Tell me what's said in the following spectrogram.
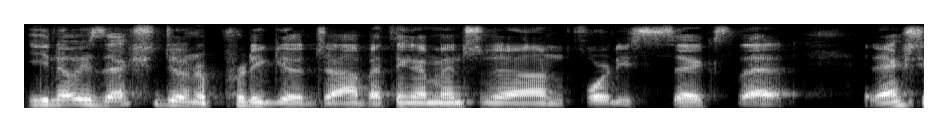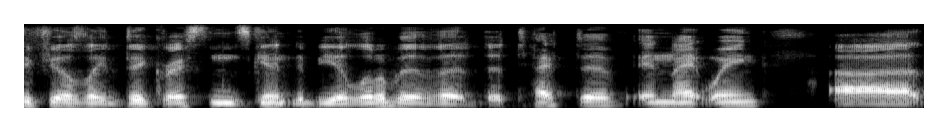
You know, he's actually doing a pretty good job. I think I mentioned it on 46 that it actually feels like Dick Grayson's getting to be a little bit of a detective in Nightwing. Uh,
